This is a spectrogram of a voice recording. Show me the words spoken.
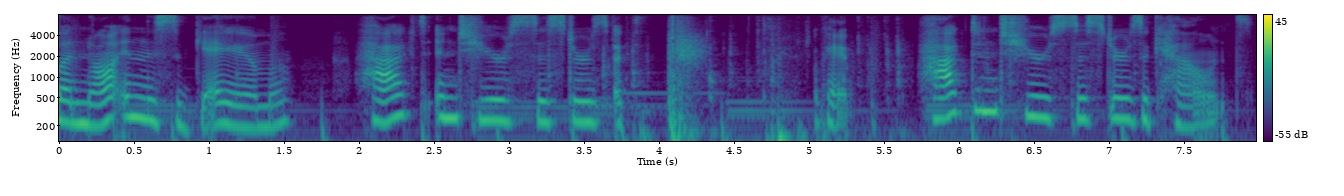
but not in this game. Hacked into your sister's Okay. Hacked into your sister's account.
